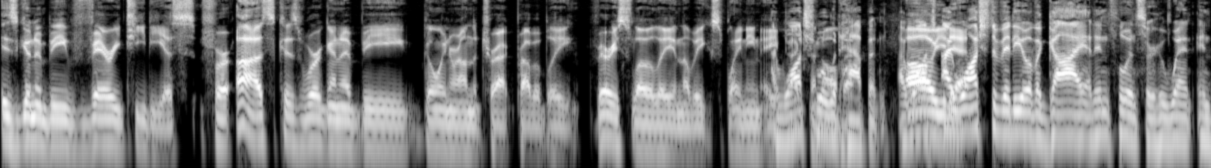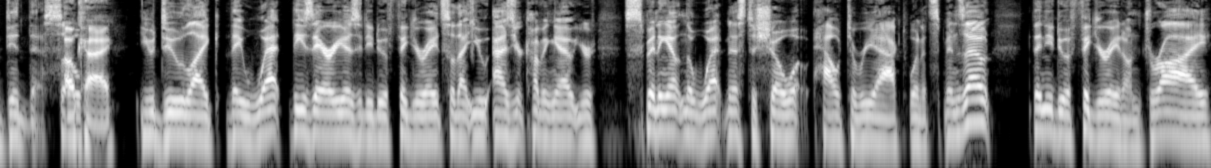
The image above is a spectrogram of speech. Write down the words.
is going to be very tedious for us because we're going to be going around the track probably very slowly, and they'll be explaining. I watched what would that. happen. I Oh, watched, you I watched a video of a guy, an influencer, who went and did this. So Okay. you do like they wet these areas and you do a figure eight so that you as you're coming out you're spinning out in the wetness to show what, how to react when it spins out then you do a figure eight on dry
